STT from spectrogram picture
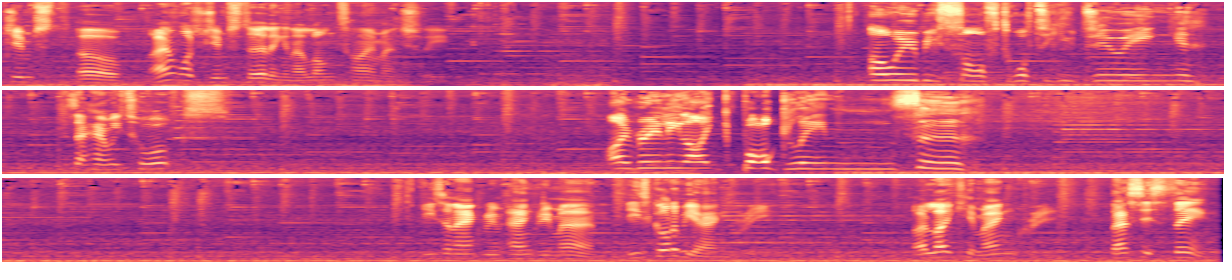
Did Jim? Oh, I haven't watched Jim Sterling in a long time, actually. Oh, Ubisoft, what are you doing? Is that how he talks? I really like Boglins. He's an angry, angry man. He's got to be angry. I like him angry. That's his thing.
